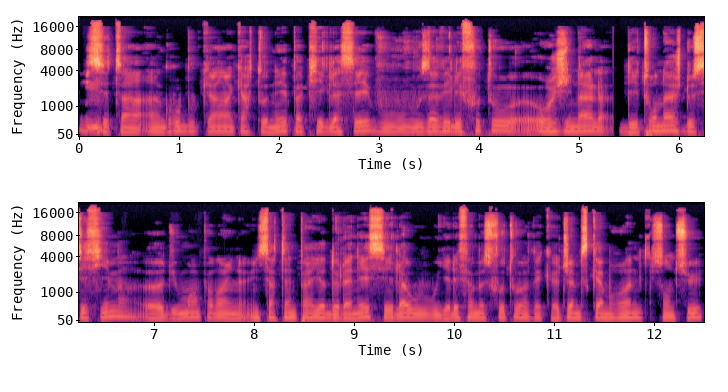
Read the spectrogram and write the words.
Mhm. C'est un, un gros bouquin cartonné, papier glacé. Vous, vous avez les photos euh, originales des tournages de ces films, euh, du moins pendant une, une certaine période de l'année. C'est là où il y a les fameuses photos avec euh, James Cameron qui sont dessus.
